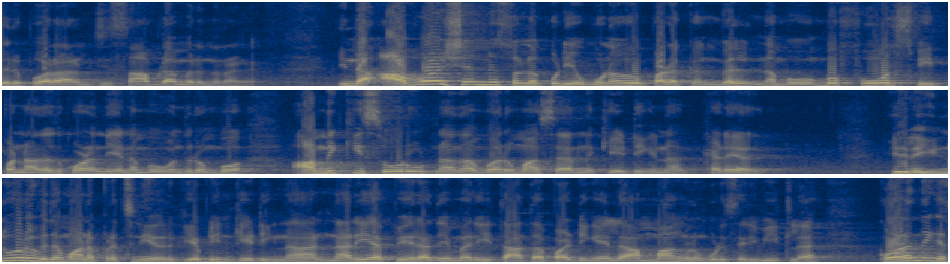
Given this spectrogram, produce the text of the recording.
வெறுப்பு வர ஆரம்பித்து சாப்பிடாம இருந்துறாங்க. இந்த அவர்ஷன்னு சொல்லக்கூடிய உணவு பழக்கங்கள் நம்ம ரொம்ப ஃபோர்ஸ் ஃபீட் பண்ண அதாவது குழந்தைய நம்ம வந்து ரொம்ப அமுக்கி சோறு ஊட்டினா தான் வருமா சார்னு கேட்டிங்கன்னா கிடையாது. இதில் இன்னொரு விதமான பிரச்சனையும் இருக்குது எப்படின்னு கேட்டிங்கன்னா நிறையா பேர் அதே மாதிரி தாத்தா பாட்டிங்க இல்லை அம்மாங்களும் கூட சரி வீட்டில் குழந்தைங்க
